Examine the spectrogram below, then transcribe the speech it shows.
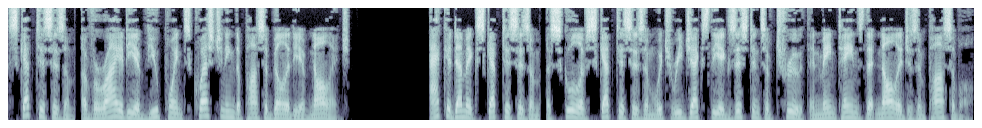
Skepticism – a variety of viewpoints questioning the possibility of knowledge. Academic skepticism – a school of skepticism which rejects the existence of truth and maintains that knowledge is impossible.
